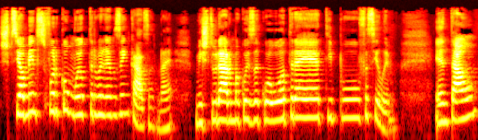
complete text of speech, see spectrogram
especialmente se for como eu que trabalhamos em casa, não é? Misturar uma coisa com a outra é tipo facílimo. Então,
